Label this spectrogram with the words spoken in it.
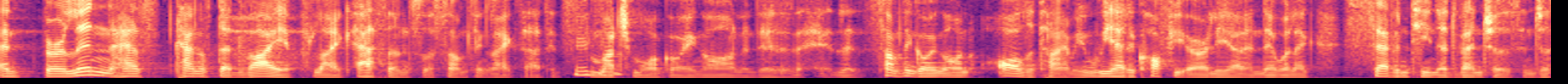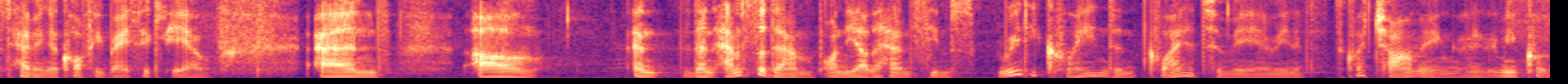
And Berlin has kind of that vibe, like Athens or something like that. It's Mm-hmm. much more going on, and there's, there's something going on all the time. I mean, we had a coffee earlier, and there were like 17 adventures in just having a coffee, basically. And um, and then Amsterdam, on the other hand, seems really quaint and quiet to me. I mean, it's, it's quite charming. I mean, co-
